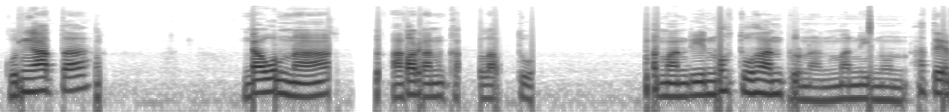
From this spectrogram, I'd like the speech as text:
Kunyata ngauna. Akan kalap tu. Mandinuh Tuhan tunan mandinun atem.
